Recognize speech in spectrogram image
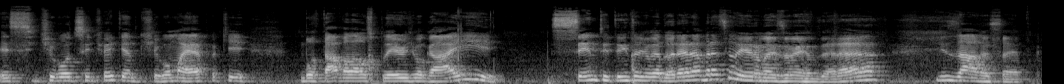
esse chegou de 180, que chegou uma época que botava lá os players jogar e 130 jogadores era brasileiro mais ou menos, era bizarro essa época.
